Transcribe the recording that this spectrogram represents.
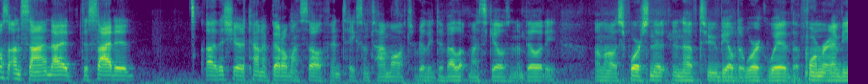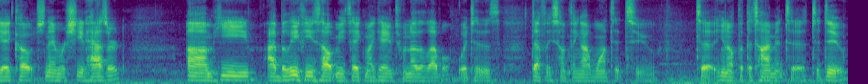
was unsigned. I decided uh, this year to kind of bet on myself and take some time off to really develop my skills and ability. Um, I was fortunate enough to be able to work with a former NBA coach named Rasheed Hazzard. Um, he, I believe, he's helped me take my game to another level, which is definitely something I wanted to, to you know, put the time into to do,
